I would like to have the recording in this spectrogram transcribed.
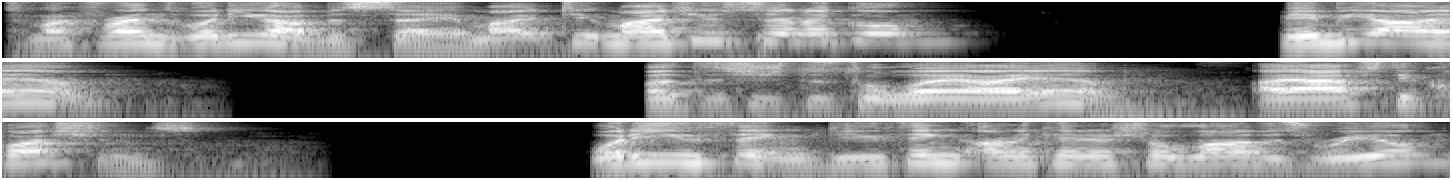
So, my friends, what do you have to say? Am I too, am I too cynical? Maybe I am. But this is just the way I am. I ask the questions. What do you think? Do you think unconditional love is real?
